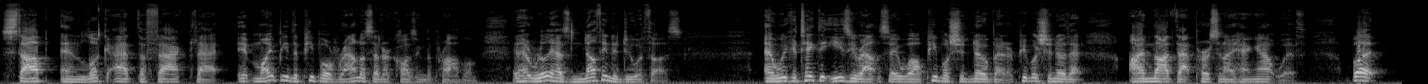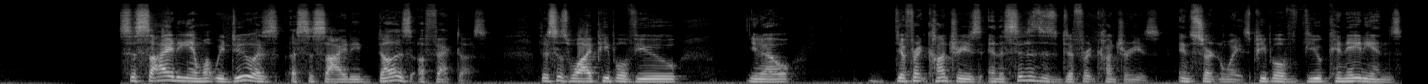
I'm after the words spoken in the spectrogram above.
stop and look at the fact that it might be the people around us that are causing the problem. It really has nothing to do with us. And we could take the easy route and say, well, people should know better. People should know that I'm not that person I hang out with. But society and what we do as a society does affect us. This is why people view, you know, different countries and the citizens of different countries in certain ways. People view Canadians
